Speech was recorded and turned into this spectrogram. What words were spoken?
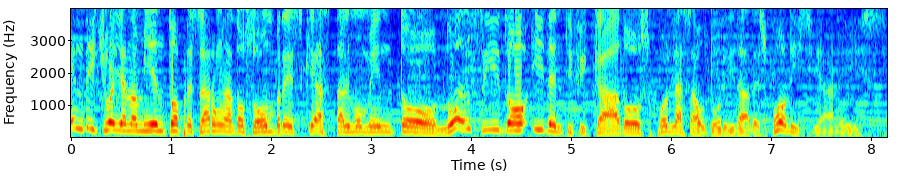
En dicho allanamiento apresaron a dos hombres que hasta el momento no han sido identificados por las autoridades policiales.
